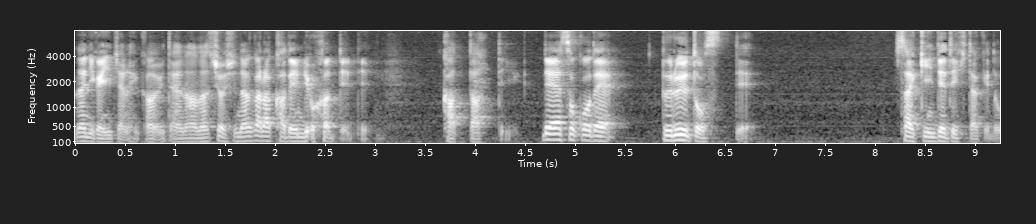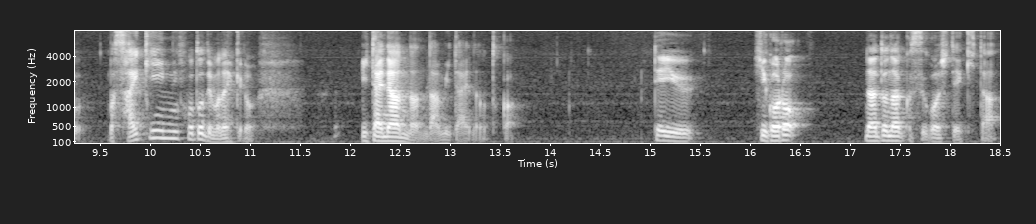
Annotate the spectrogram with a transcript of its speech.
何がいいんじゃないかみたいな話をしながら家電量販店で買ったっていう。でそこで Bluetooth って最近出てきたけど、まあ、最近ほどでもないけど一体何なんだみたいなのとか。っていう日頃なんとなく過ごしてきた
